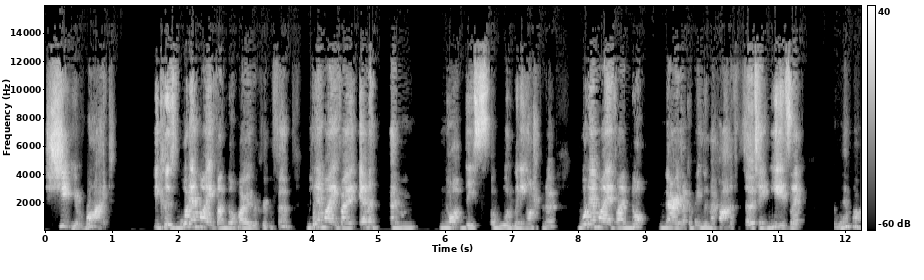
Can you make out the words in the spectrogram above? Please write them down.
shit, you're right. Because what am I if I'm not my recruitment firm? What am I if I am, am not this award winning entrepreneur? What am I if I'm not married? Like I've been with my partner for 13 years. Like, who am I?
